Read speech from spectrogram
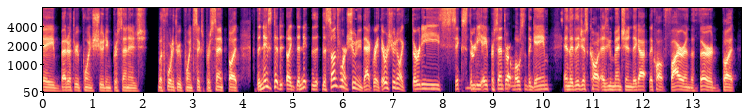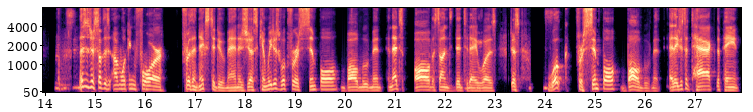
a better three point shooting percentage with 43.6%, but the Knicks did like the, the the Suns weren't shooting that great. They were shooting like 36, mm. 38% throughout most of the game and they, they just caught as you mentioned, they got they caught fire in the third, but this is just something I'm looking for for the Knicks to do, man, is just can we just look for a simple ball movement? And that's all the Suns did today was just look for simple ball movement. And they just attack the paint.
